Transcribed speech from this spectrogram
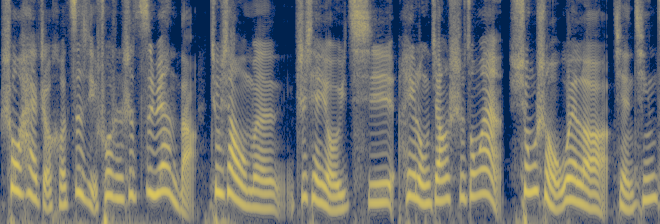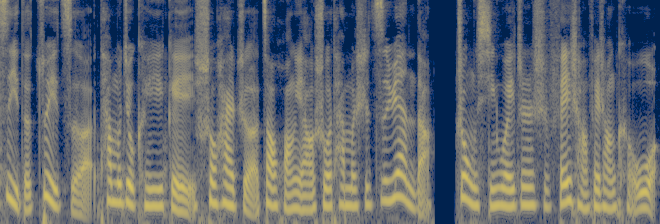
受害者和自己说成是自愿的。就像我们之前有一期黑龙江失踪案，凶手为了减轻自己的罪责，他们就可以给受害者造黄谣，说他们是自愿的。这种行为真的是非常非常可恶。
